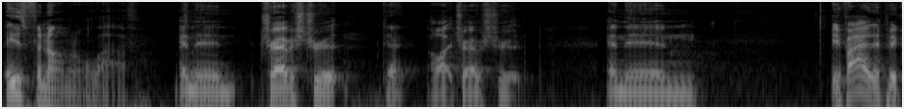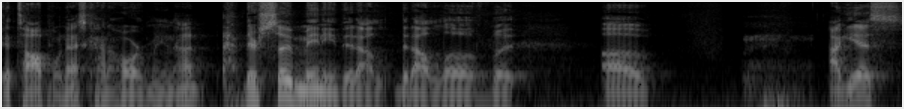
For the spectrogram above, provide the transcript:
he's phenomenal live. And then Travis Tritt. Okay. I like Travis Tritt. And then if I had to pick a top one, that's kind of hard, man. I there's so many that I that I love, but uh I guess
